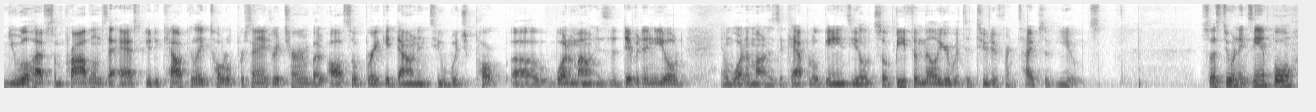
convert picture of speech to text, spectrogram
You will have some problems that ask you to calculate total percentage return, but also break it down into which part, uh, what amount is the dividend yield and what amount is the capital gains yield. So be familiar with the two different types of yields. So let's do an example.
